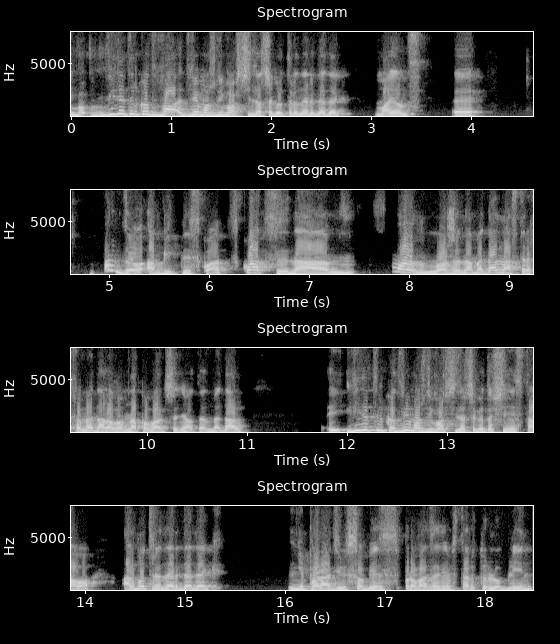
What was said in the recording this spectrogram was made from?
Bo widzę tylko dwa, dwie możliwości, dlaczego trener Dedek, mając e, bardzo ambitny skład, skład na mo- może na medal, na strefę medalową, na powalczenie o ten medal. I widzę tylko dwie możliwości, dlaczego to się nie stało. Albo trener Dedek nie poradził sobie z prowadzeniem startu Lublin,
